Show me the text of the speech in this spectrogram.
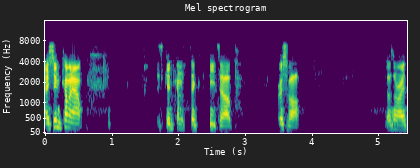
I see him coming out. This kid comes to pick the pizza up. First of all, doesn't write,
